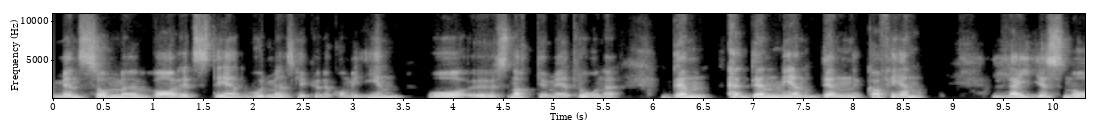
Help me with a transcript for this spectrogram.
men som var et sted hvor mennesker kunne komme inn og eh, snakke med troende. Den, den, men, den kafeen leies nå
